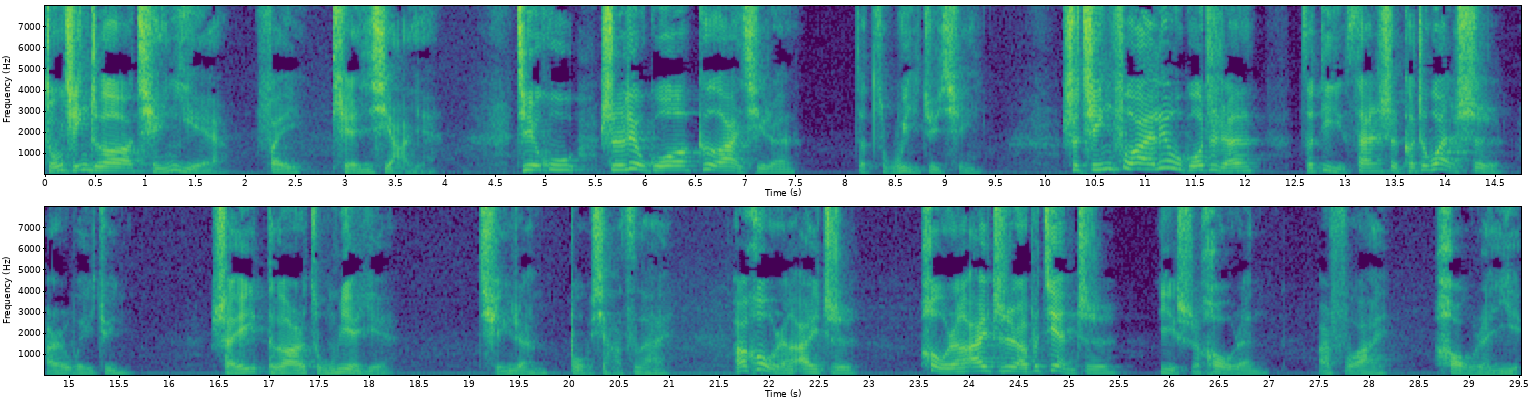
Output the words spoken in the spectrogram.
族秦者，秦也，非天下也。嗟乎！使六国各爱其人。则足以拒秦，使秦复爱六国之人，则第三世可知万世而为君，谁得而族灭也？秦人不暇自哀，而后人哀之；后人哀之而不见之，亦使后人而复哀后人也。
